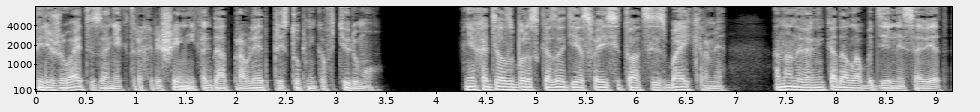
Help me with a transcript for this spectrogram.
переживает из-за некоторых решений, когда отправляет преступников в тюрьму. Мне хотелось бы рассказать ей о своей ситуации с байкерами. Она наверняка дала бы дельный совет.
